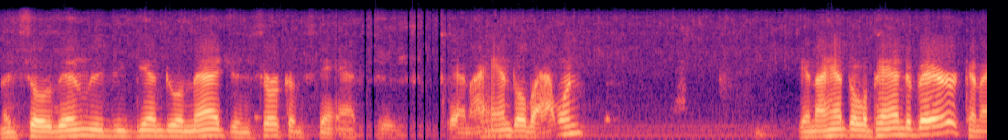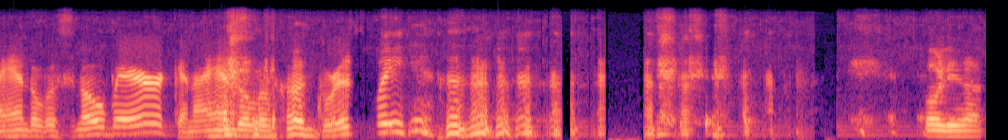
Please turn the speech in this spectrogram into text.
And so then we begin to imagine circumstances. Can I handle that one? Can I handle a panda bear? Can I handle a snow bear? Can I handle a, grizzly? Probably not.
